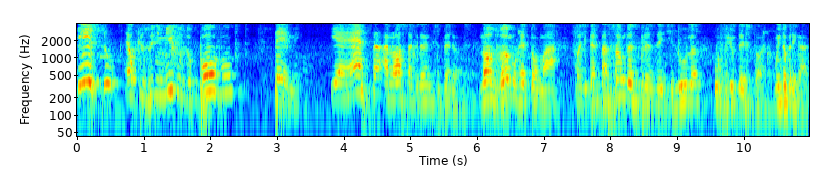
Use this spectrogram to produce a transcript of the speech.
Isso é o que os inimigos do povo temem. E é essa a nossa grande esperança. Nós vamos retomar, com a libertação do ex-presidente Lula, o fio da história. Muito obrigado.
